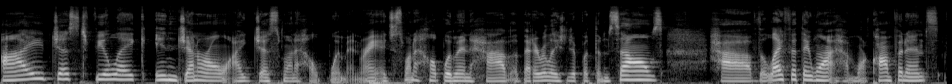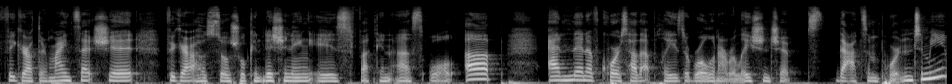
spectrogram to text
I just feel like in general, I just want to help women, right? I just want to help women have a better relationship with themselves, have the life that they want, have more confidence, figure out their mindset shit, figure out how social conditioning is fucking us all up. And then, of course, how that plays a role in our relationships. That's important to me.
